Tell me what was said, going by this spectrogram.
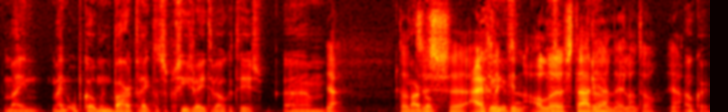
mijn, mijn opkomend baard trek, dat ze precies weten welke het is. Ehm, Ja. Dat Maar dat- is eh, eigenlijk in of- alle stadia ja. in Nederland wel. Ja. Oké,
